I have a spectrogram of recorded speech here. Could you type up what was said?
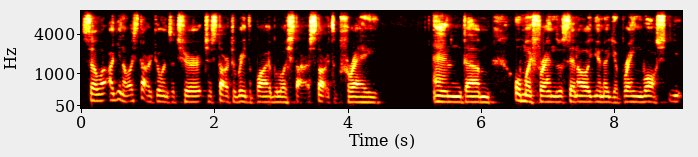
so I, you know, I started going to church. I started to read the Bible. I started started to pray, and um, all my friends were saying, "Oh, you know, you're brainwashed. You,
